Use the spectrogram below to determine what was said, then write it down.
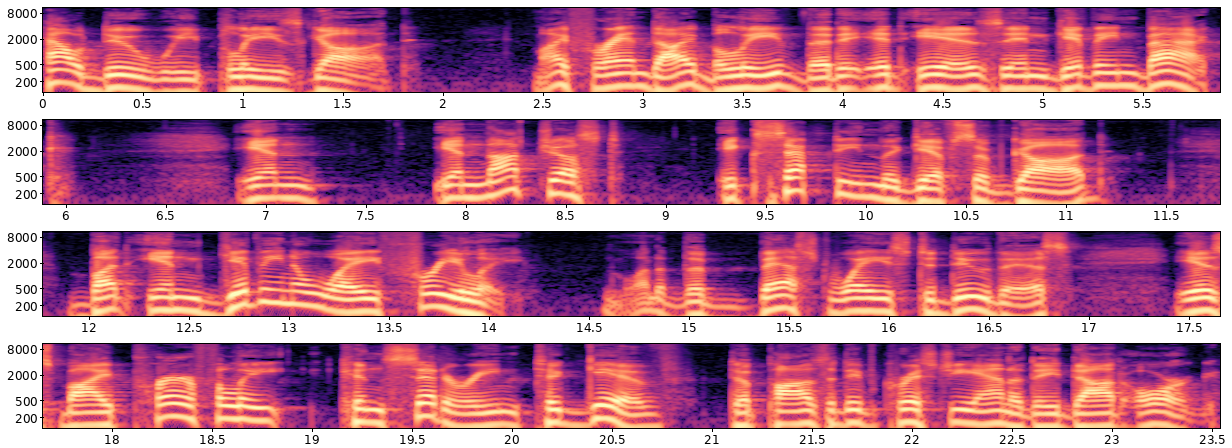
How do we please God? My friend, I believe that it is in giving back, in, in not just accepting the gifts of God, but in giving away freely. One of the best ways to do this is by prayerfully considering to give to positivechristianity.org.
